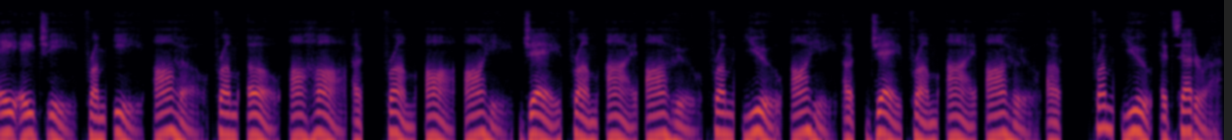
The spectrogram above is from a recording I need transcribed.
a ahe from e aho from o aha a from a ahi j from i ahu from u ahi a j from i ahu a from u etc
